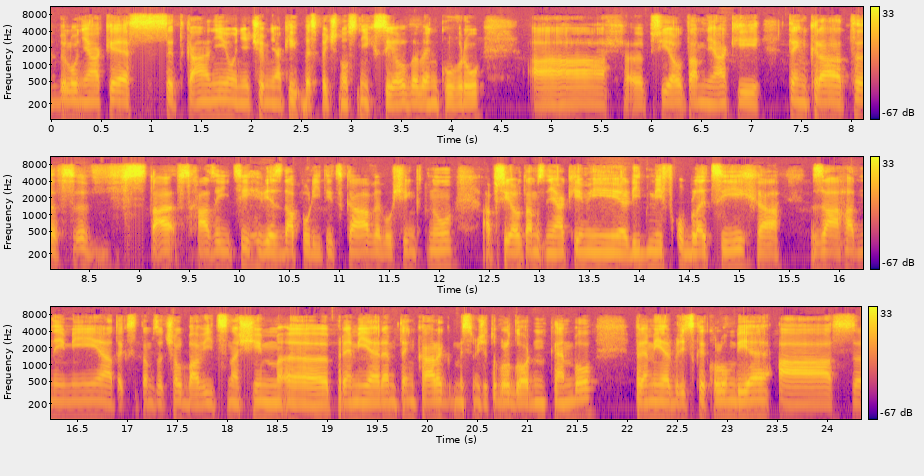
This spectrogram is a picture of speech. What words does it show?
bylo nějaké setkání o něčem, nějakých bezpečnostních sil ve Vancouveru a e, přijel tam nějaký tenkrát vzcházející hvězda politická ve Washingtonu a přijel tam s nějakými lidmi v oblecích a záhadnými a tak se tam začal bavit s naším uh, premiérem tenkrát, myslím, že to byl Gordon Campbell, premiér Britské Kolumbie a s uh,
